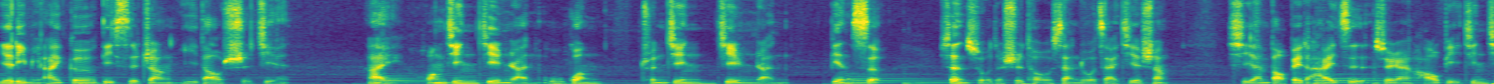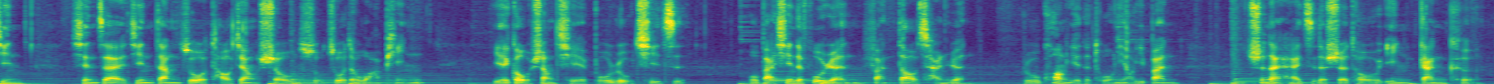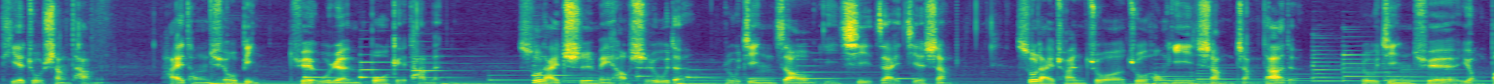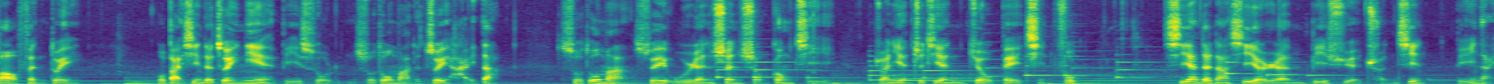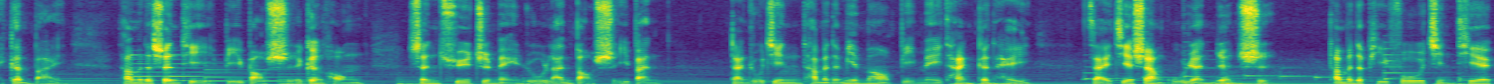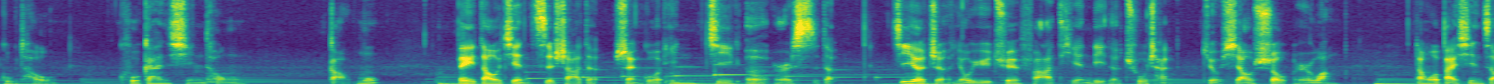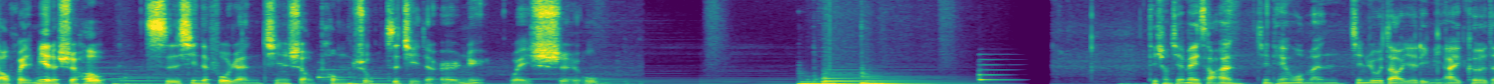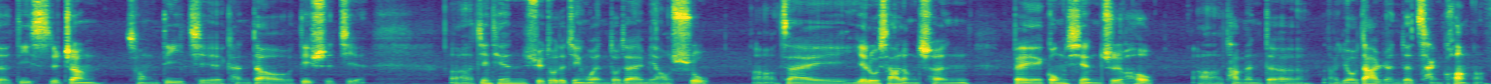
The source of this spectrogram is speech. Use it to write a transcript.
耶利米哀歌第四章一到十节。唉，黄金竟然无光，纯金竟然变色，圣所的石头散落在街上。西安宝贝的孩子，虽然好比金金，现在竟当作陶匠手所做的瓦瓶。野狗尚且哺乳其子，我百姓的妇人反倒残忍，如旷野的鸵鸟一般。吃奶孩子的舌头因干渴贴住上膛，孩童求饼，却无人拨给他们。素来吃美好食物的，如今遭遗弃在街上；素来穿着朱红衣裳长大的，如今却拥抱粪堆。我百姓的罪孽比所所多玛的罪还大。所多玛虽无人伸手攻击，转眼之间就被倾覆。西安的拿细尔人比雪纯净，比奶更白，他们的身体比宝石更红，身躯之美如蓝宝石一般。但如今他们的面貌比煤炭更黑，在街上无人认识。他们的皮肤紧贴骨头，枯干形同槁木，被刀剑刺杀的胜过因饥饿而死的。饥饿者由于缺乏田里的出产，就消瘦而亡。当我百姓遭毁灭的时候，慈心的妇人亲手烹煮自己的儿女为食物。弟兄姐妹早安，今天我们进入到耶利米哀歌的第四章，从第一节看到第十节。呃，今天许多的经文都在描述。啊，在耶路撒冷城被攻陷之后，啊，他们的啊犹大人的惨况啊，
